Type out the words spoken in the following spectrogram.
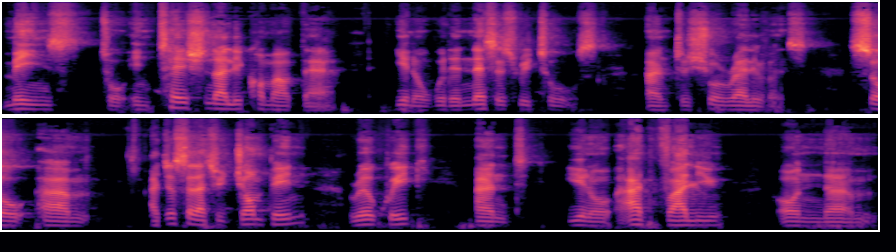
means to intentionally come out there, you know, with the necessary tools and to show relevance. So um, I just said that you jump in real quick and you know add value on um,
